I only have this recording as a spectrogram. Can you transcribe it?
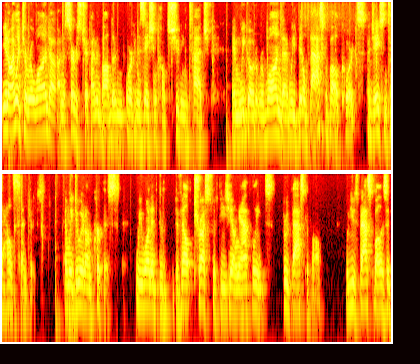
You know, I went to Rwanda on a service trip. I'm involved in an organization called Shooting Touch. And we go to Rwanda and we build basketball courts adjacent to health centers. And we do it on purpose we wanted to develop trust with these young athletes through basketball. We use basketball as a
